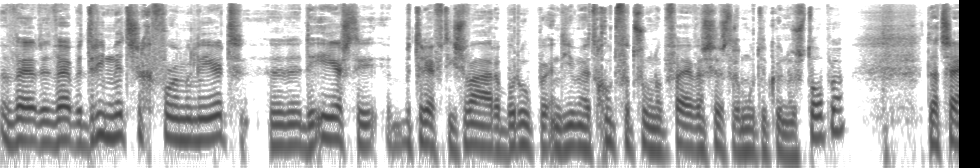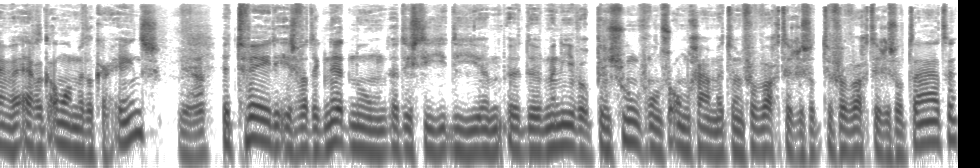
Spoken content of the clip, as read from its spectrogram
we, we, hebben drie mitsen geformuleerd. Uh, de eerste betreft die zware beroepen... en die met goed fatsoen op 65 moeten kunnen stoppen. Dat zijn we eigenlijk allemaal met elkaar eens. Ja. Het tweede is wat ik net noem... dat is die, die, uh, de manier waarop pensioenfondsen omgaan... met hun verwachte, te verwachte resultaten.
